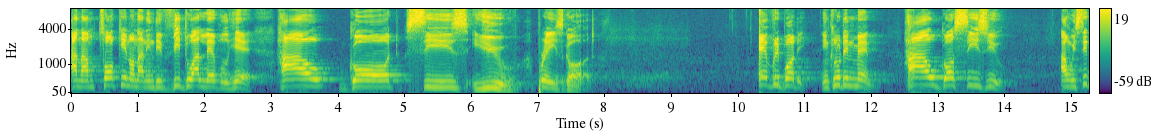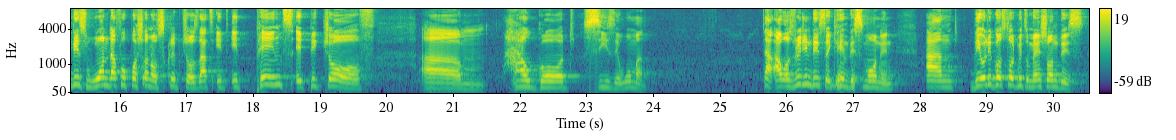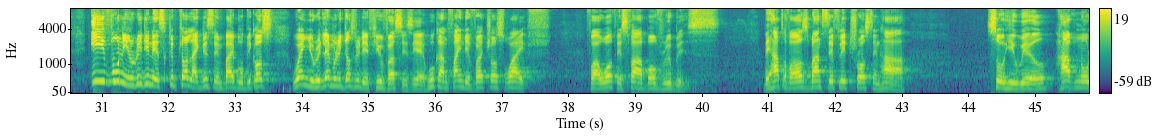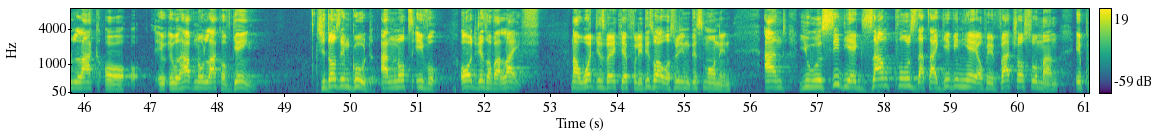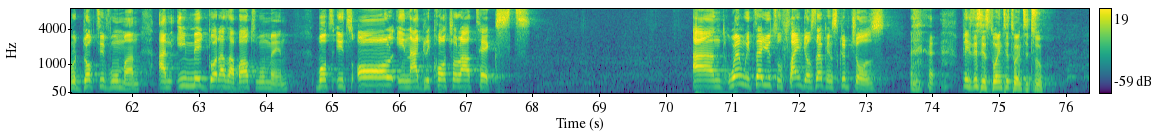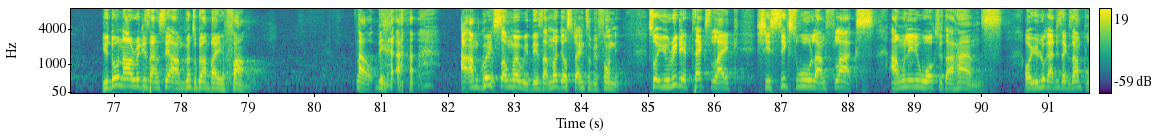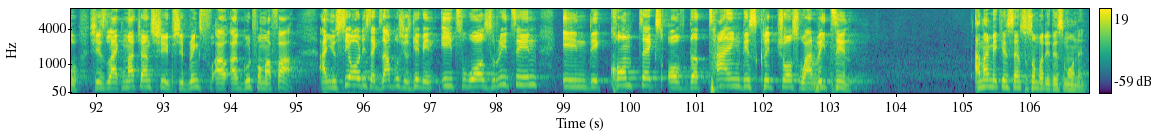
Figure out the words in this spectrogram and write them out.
and I'm talking on an individual level here. How God sees you. Praise God. Everybody, including men, how God sees you. And we see this wonderful portion of scriptures that it, it paints a picture of um, how God sees a woman. Now, I was reading this again this morning, and the Holy Ghost told me to mention this. Even in reading a scripture like this in Bible, because when you read, let me just read a few verses here. Who can find a virtuous wife? For her worth is far above rubies. The heart of her husband safely trusts in her, so he will have no lack or it will have no lack of gain. She does him good and not evil all the days of her life. Now, watch this very carefully. This is what I was reading this morning. And you will see the examples that are given here of a virtuous woman, a productive woman, an image God has about women, but it's all in agricultural texts. And when we tell you to find yourself in scriptures, please, this is 2022. You don't now read this and say, I'm going to go and buy a farm. Now, I'm going somewhere with this. I'm not just trying to be funny. So you read a text like, she seeks wool and flax and willingly works with her hands. Or you look at this example, she's like merchant ship, she brings a, a good from afar. And you see all these examples she's giving. It was written in the context of the time these scriptures were written. Am I making sense to somebody this morning?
